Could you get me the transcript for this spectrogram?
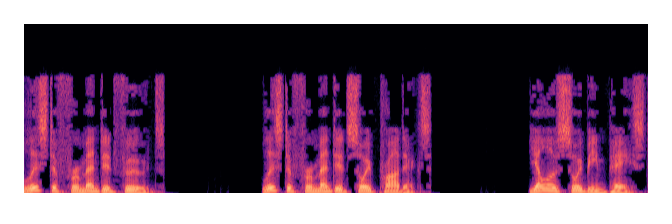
List of fermented foods. List of fermented soy products. Yellow soybean paste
